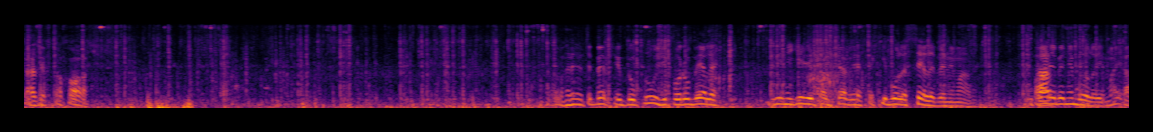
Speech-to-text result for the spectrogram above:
Каже, хто хоче. Вони тепер ще в прузі поробили дві неділі там ще б такі були сили би не мали. Пари би не було їм, а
